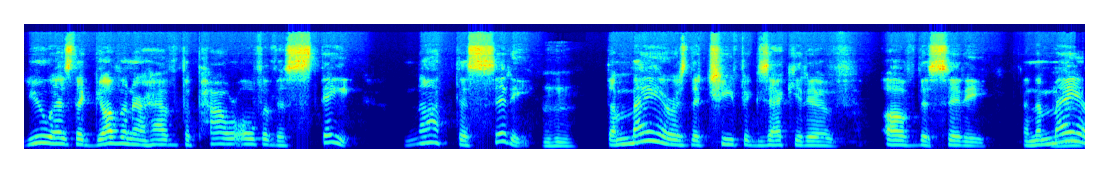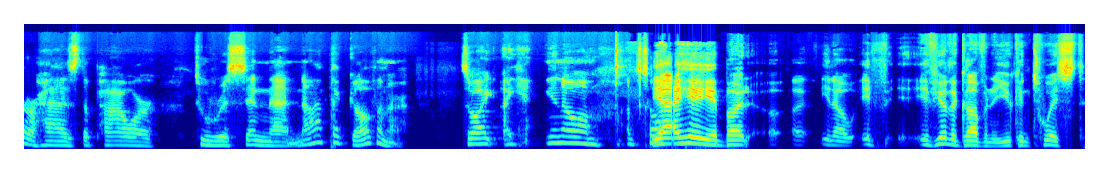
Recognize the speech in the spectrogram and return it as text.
you as the governor have the power over the state not the city mm-hmm. the mayor is the chief executive of the city and the mm-hmm. mayor has the power to rescind that not the governor So I, I, you know, I'm, I'm so yeah, I hear you, but uh, uh, you know, if if you're the governor, you can twist,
